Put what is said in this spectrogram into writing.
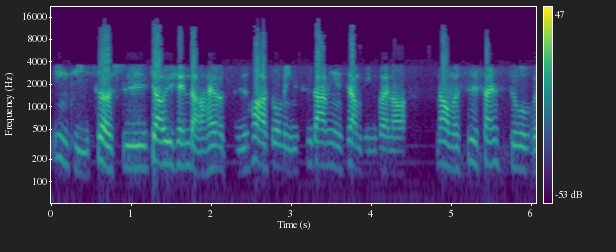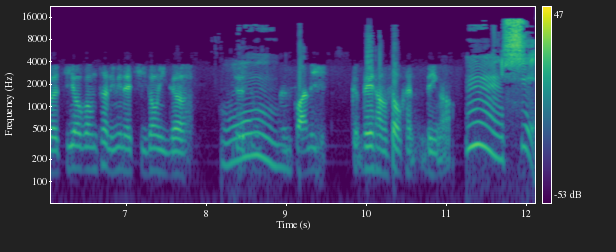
硬体设施、教育宣导，还有直化说明四大面向评分哦。那我们是三十五个绩优公厕里面的其中一个。哦，管理非常受肯定啊。嗯，是，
